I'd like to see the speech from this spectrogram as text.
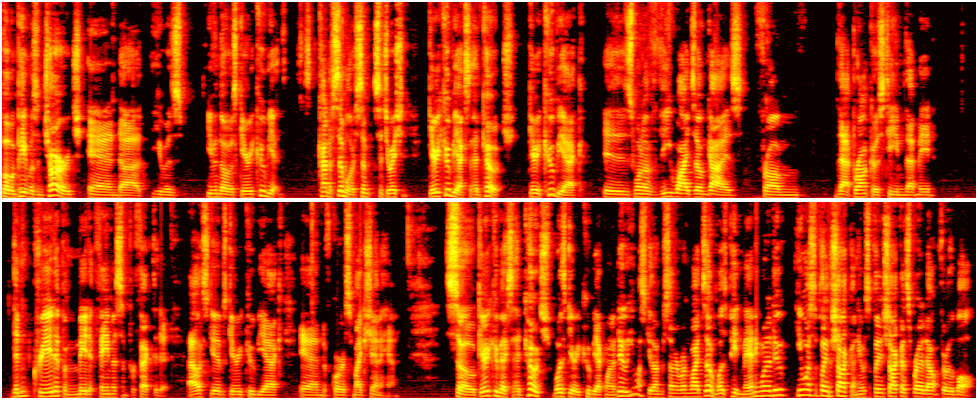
But when Peyton was in charge, and uh, he was, even though it was Gary Kubiak, kind of similar sim- situation. Gary Kubiak's the head coach. Gary Kubiak is one of the wide zone guys from that Broncos team that made didn't create it but made it famous and perfected it. Alex Gibbs, Gary Kubiak, and of course Mike Shanahan. So Gary Kubiak's the head coach. What does Gary Kubiak want to do? He wants to get under center, run wide zone. What does Peyton Manning want to do? He wants to play the shotgun. He wants to play the shotgun, spread it out, and throw the ball.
